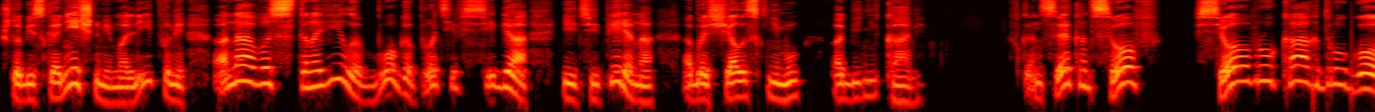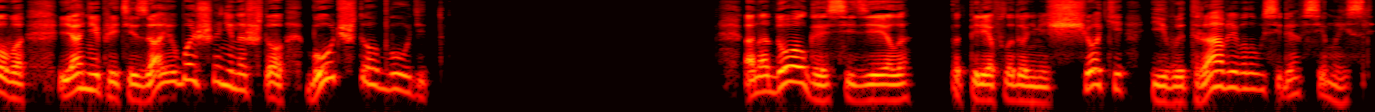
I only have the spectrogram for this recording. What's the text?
что бесконечными молитвами она восстановила Бога против себя, и теперь она обращалась к нему обиняками. В конце концов, все в руках другого, я не притязаю больше ни на что, будь что будет. Она долго сидела, подперев ладонями щеки, и вытравливала у себя все мысли.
